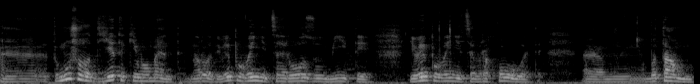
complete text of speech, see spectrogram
Е, Тому що от є такі моменти, народ, і ви повинні це розуміти, і ви повинні це враховувати. Ем, бо там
